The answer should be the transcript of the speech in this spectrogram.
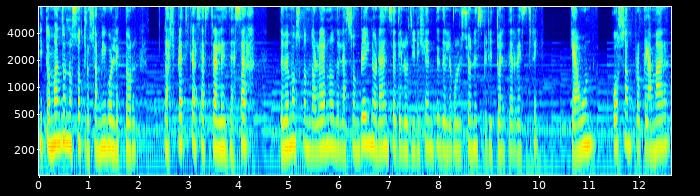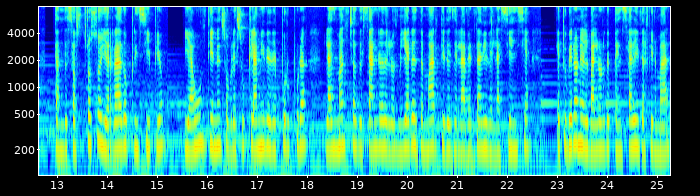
Y tomando nosotros, amigo lector, las pláticas astrales de Asaj, debemos condolernos de la sombría ignorancia de los dirigentes de la evolución espiritual terrestre, que aún osan proclamar tan desastroso y errado principio y aún tienen sobre su clámide de púrpura las manchas de sangre de los millares de mártires de la verdad y de la ciencia que tuvieron el valor de pensar y de afirmar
